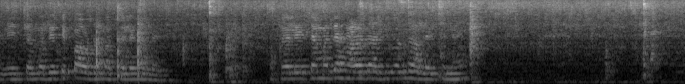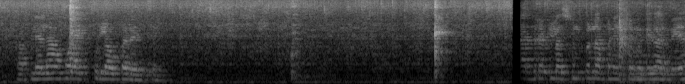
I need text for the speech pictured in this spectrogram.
आणि याच्यामध्ये ते पावडर मसाले घालायचे. आपल्याला याच्यामध्ये हळद अजिबात घालायची नाही. आपल्याला हा व्हाईट पुलाव करायचा आहे. अद्रक लसूण पण आपण याच्यामध्ये घालूया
